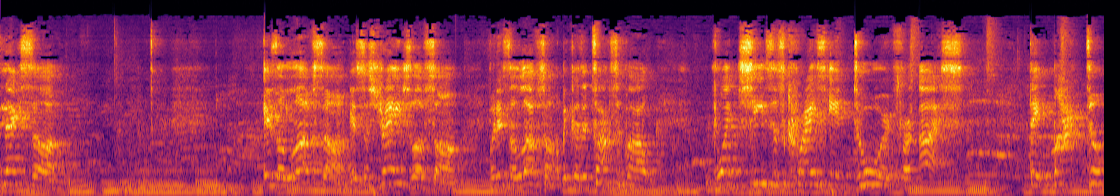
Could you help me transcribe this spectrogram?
next song is a love song. It's a strange love song, but it's a love song because it talks about what Jesus Christ endured for us. They mocked him,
